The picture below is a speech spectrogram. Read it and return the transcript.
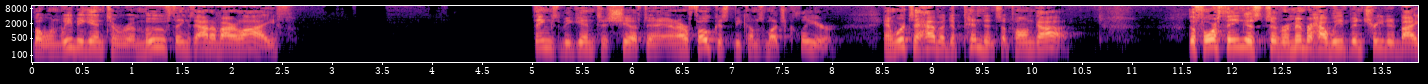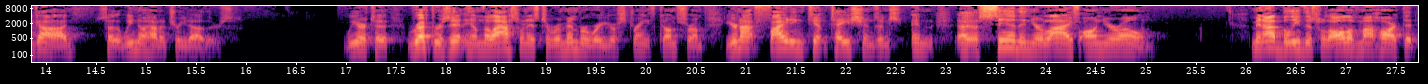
But when we begin to remove things out of our life, things begin to shift and our focus becomes much clearer. And we're to have a dependence upon God. The fourth thing is to remember how we've been treated by God so that we know how to treat others. We are to represent him. The last one is to remember where your strength comes from. You're not fighting temptations and, and uh, sin in your life on your own. I mean, I believe this with all of my heart that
